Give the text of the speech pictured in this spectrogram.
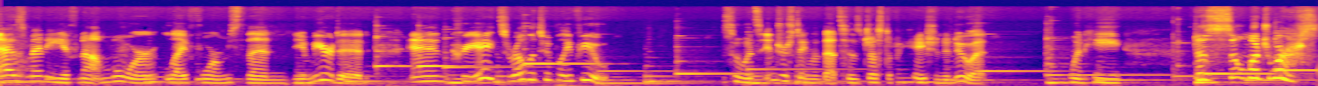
as many, if not more, life forms than Ymir did, and creates relatively few. So it's interesting that that's his justification to do it when he does so much worse.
